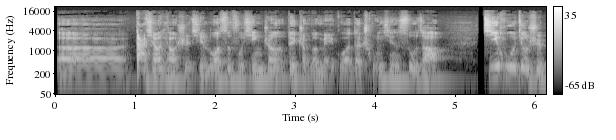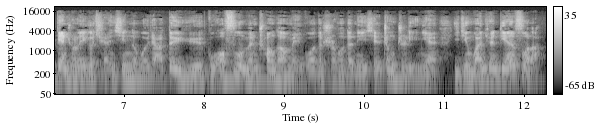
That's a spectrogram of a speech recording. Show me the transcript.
呃，大萧条时期，罗斯福新政对整个美国的重新塑造，几乎就是变成了一个全新的国家。对于国父们创造美国的时候的那些政治理念，已经完全颠覆了。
